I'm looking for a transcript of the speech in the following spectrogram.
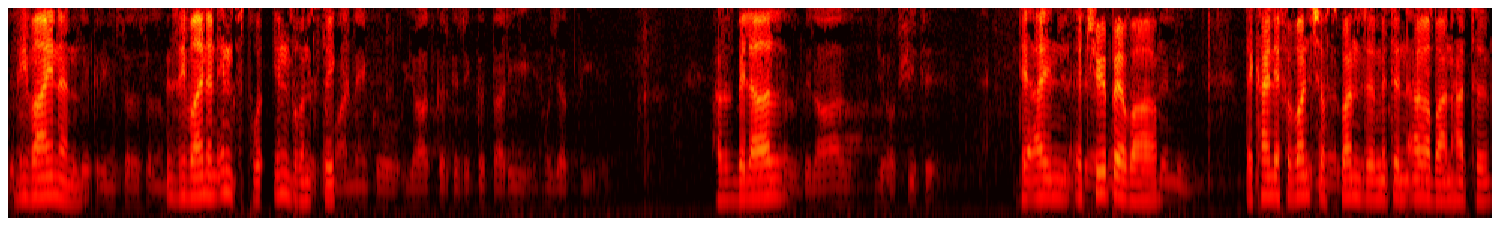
Sie weinen, sie weinen inbrünstig. Hazrat Bilal, der ein Äthiopier war, der keine Verwandtschaftsbande mit den Arabern hatte,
